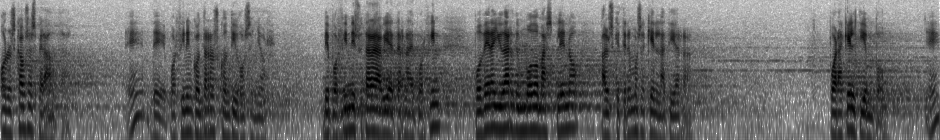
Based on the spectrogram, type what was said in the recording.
o nos causa esperanza ¿eh? de por fin encontrarnos contigo, Señor de por fin disfrutar de la vida eterna, de por fin poder ayudar de un modo más pleno a los que tenemos aquí en la tierra. Por aquel tiempo. ¿eh?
